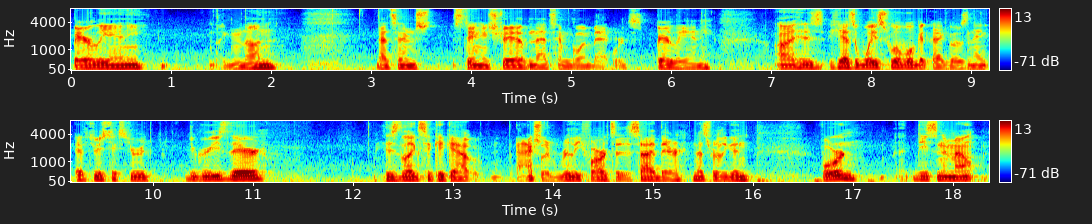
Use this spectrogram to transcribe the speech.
barely any, like none. That's him standing straight up and that's him going backwards, barely any. Uh, his He has a waist swivel Get that goes at 360 degrees there. His legs to kick out actually really far to the side there. That's really good. Forward, decent amount.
